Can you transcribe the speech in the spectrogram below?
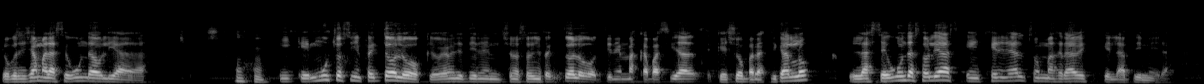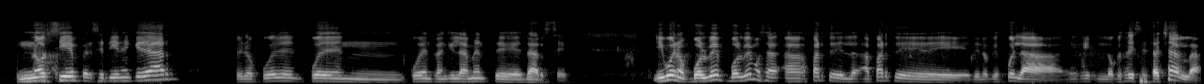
lo que se llama la segunda oleada y que muchos infectólogos, que obviamente tienen, yo no soy infectólogo, tienen más capacidad que yo para explicarlo, las segundas oleadas en general son más graves que la primera. No siempre se tienen que dar, pero pueden, pueden, pueden tranquilamente darse. Y bueno, volvemos a, parte, de, de, lo que fue la, eh, lo que es esta charla,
